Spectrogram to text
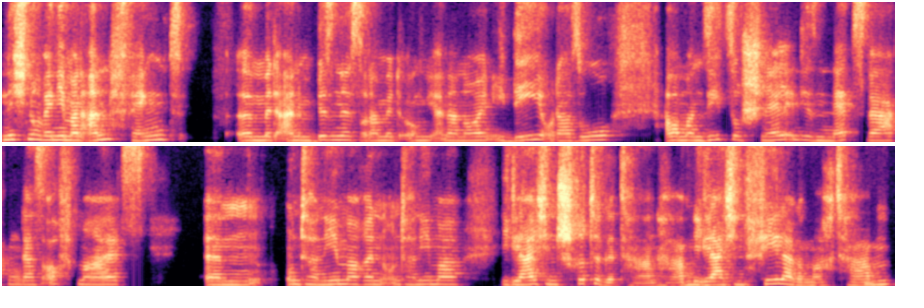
nicht nur, wenn jemand anfängt, äh, mit einem Business oder mit irgendwie einer neuen Idee oder so. Aber man sieht so schnell in diesen Netzwerken, dass oftmals ähm, Unternehmerinnen, Unternehmer die gleichen Schritte getan haben, die gleichen Fehler gemacht haben,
